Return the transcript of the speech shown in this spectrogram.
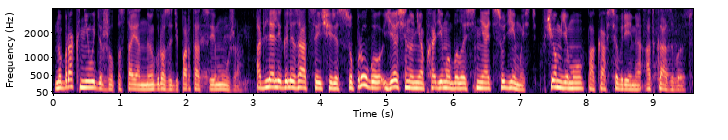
Но брак не выдержал постоянной угрозы депортации мужа. А для легализации через супругу Ясину необходимо было снять судимость, в чем ему пока все время отказывают.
